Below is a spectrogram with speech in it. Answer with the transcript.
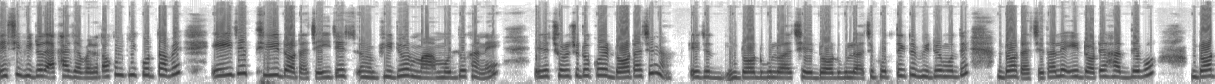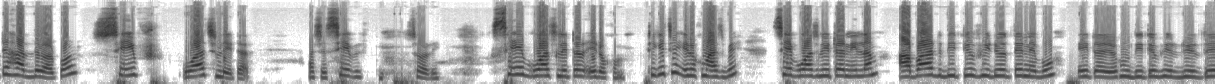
বেশি ভিডিও দেখা যাবে না, তখন কি করতে হবে? এই যে থ্রি ডট আছে, এই যে ভিডিওর মধ্যখানে এই যে ছোট ছোট করে ডট আছে না, এই যে ডটগুলো আছে ডটগুলো আছে, প্রত্যেকটা ভিডিওর মধ্যে ডট আছে। তাহলে এই ডটে হাত দেবো। ডটে হাত দেওয়ার পর সেভ ওয়াচ লেটার আচ্ছা save sorry save watch later এরকম, ঠিক আছে? এরকম আসবে। ওয়াচ লিটার নিলাম। আবার দ্বিতীয় ভিডিওতে নেব। এটা এরকম দ্বিতীয় ভিডিওতে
